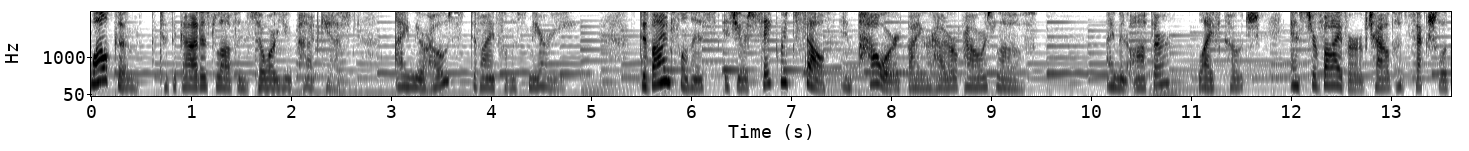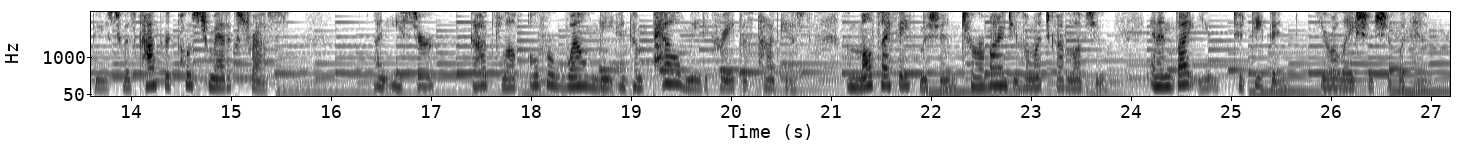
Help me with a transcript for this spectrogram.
Welcome to the God is Love and So Are You podcast. I'm your host, Divinefulness Mary. Divinefulness is your sacred self empowered by your higher power's love. I'm an author, life coach, and survivor of childhood sexual abuse who has conquered post traumatic stress. On Easter, God's love overwhelmed me and compelled me to create this podcast, a multi faith mission to remind you how much God loves you and invite you to deepen your relationship with Him.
